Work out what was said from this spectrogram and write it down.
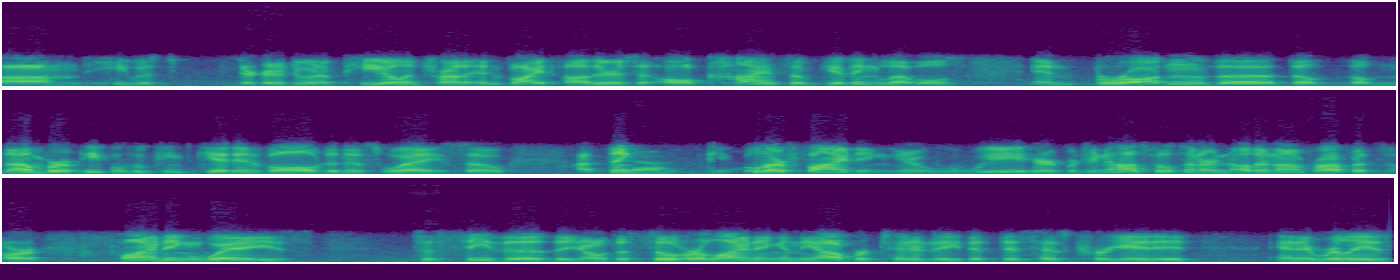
Um, he was they're going to do an appeal and try to invite others at all kinds of giving levels and broaden the, the, the number of people who can get involved in this way. So I think yeah. people are finding, you know, we here at Virginia Hospital Center and other nonprofits are finding ways to see the, the you know the silver lining and the opportunity that this has created and it really is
